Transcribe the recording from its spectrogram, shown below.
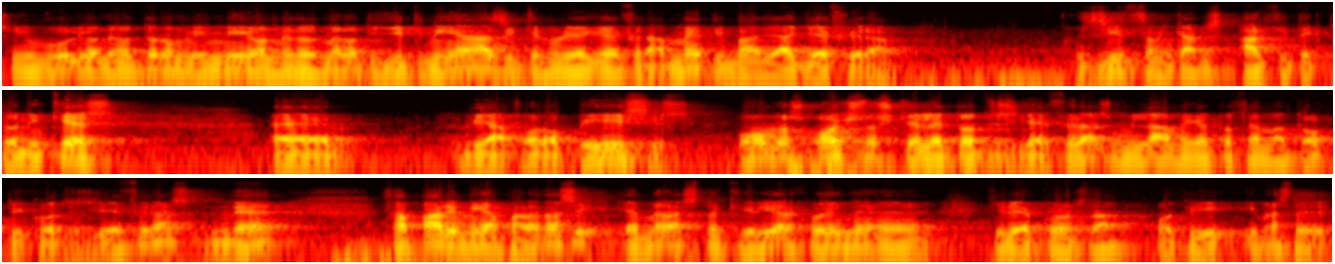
Συμβούλιο Νεωτέρων Μνημείων, με δεδομένο ότι γυτνιάζει η καινούρια γέφυρα με την παλιά γέφυρα, ζήτησαν κάποιες αρχιτεκτονικές ε, διαφοροποιήσεις, όμως όχι στο σκελετό της γέφυρας, μιλάμε για το θέμα το οπτικό της γέφυρας, ναι, θα πάρει μια παράταση. Εμένα στο κυρίαρχο είναι, κύριε Κώστα, ότι είμαστε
